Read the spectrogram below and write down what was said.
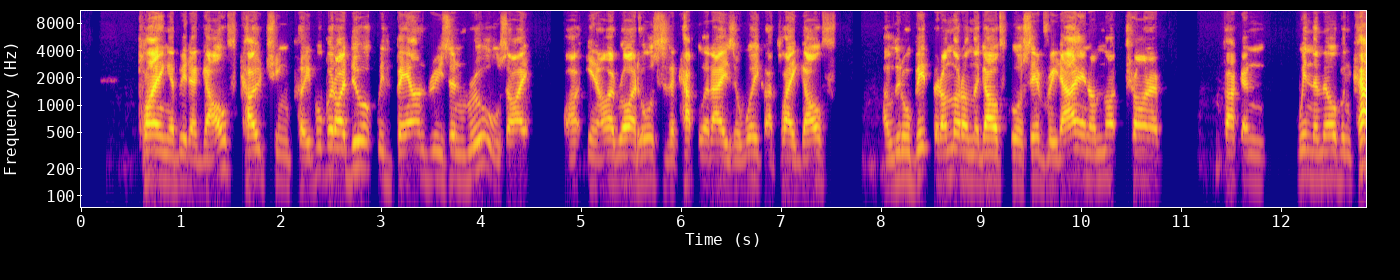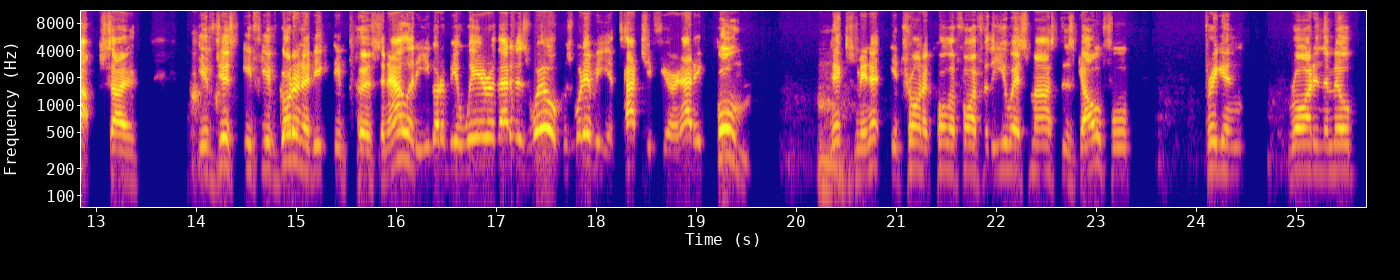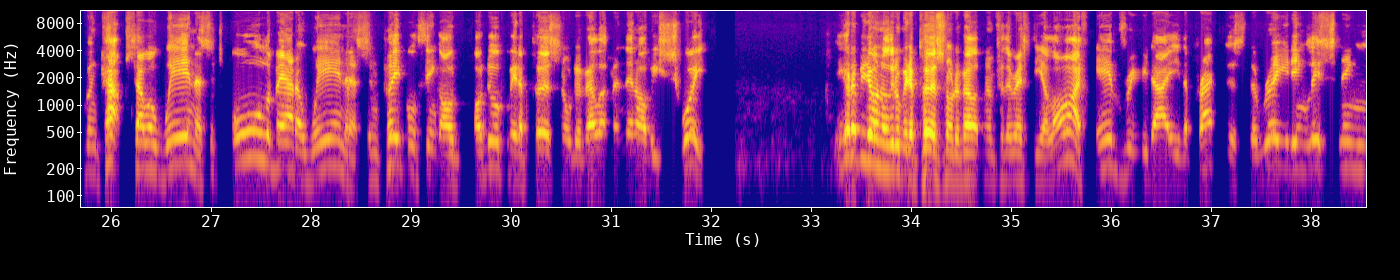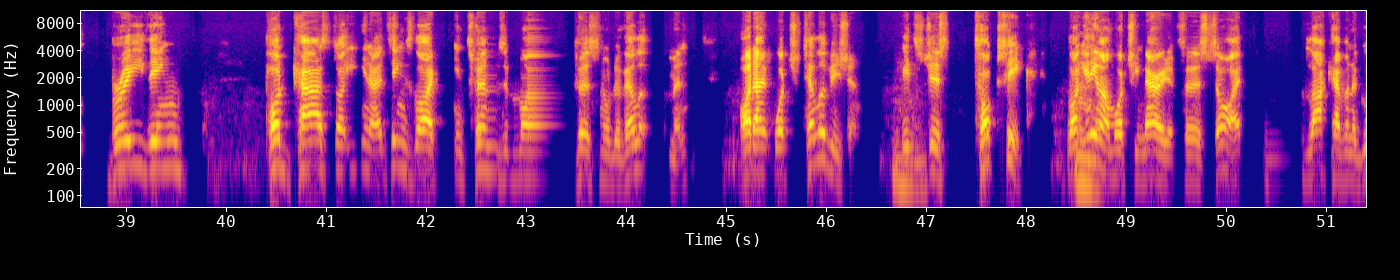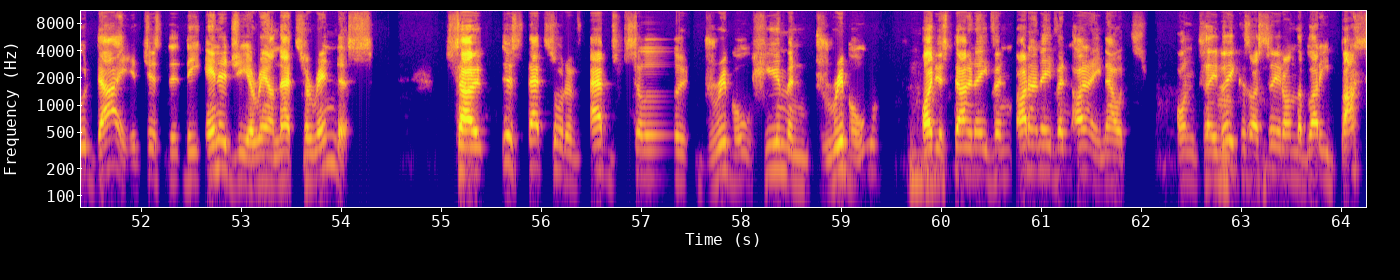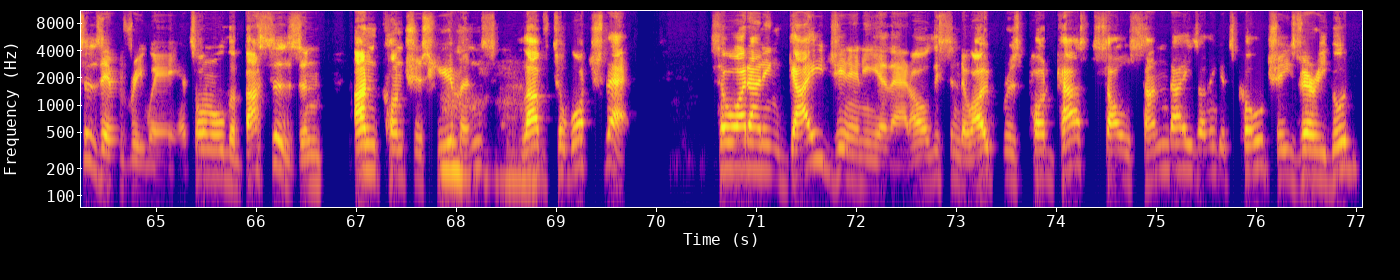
playing a bit of golf, coaching people, but I do it with boundaries and rules. I, I, you know, I ride horses a couple of days a week. I play golf a little bit, but I'm not on the golf course every day, and I'm not trying to fucking win the Melbourne Cup. So you've just if you've got an addictive personality, you've got to be aware of that as well. Because whatever you touch, if you're an addict, boom. Mm. Next minute, you're trying to qualify for the US Masters golf or frigging ride in the Melbourne Cup. So awareness, it's all about awareness. And people think I'll, I'll do a bit of personal development, then I'll be sweet. You've got to be doing a little bit of personal development for the rest of your life. Every day, the practice, the reading, listening, breathing, podcasts, you know, things like in terms of my personal development, I don't watch television. It's mm-hmm. just toxic. Like mm. anyone watching Married at First Sight, luck having a good day. It's just the, the energy around that's horrendous. So just that sort of absolute dribble, human dribble, I mm-hmm. just don't even, I don't even, I don't even know it's on TV because mm. I see it on the bloody buses everywhere. It's on all the buses and unconscious humans love to watch that. So I don't engage in any of that. I'll listen to Oprah's podcast, Soul Sundays, I think it's called. She's very good.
